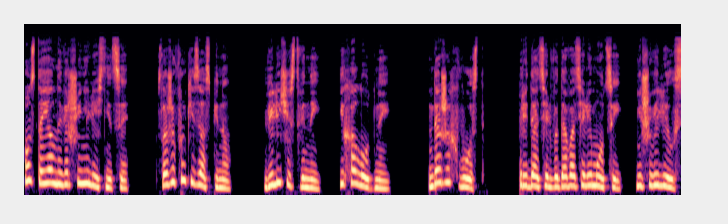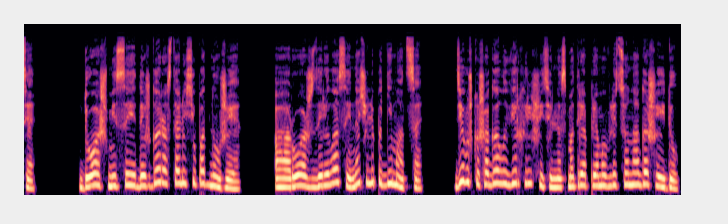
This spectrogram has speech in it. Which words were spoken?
Он стоял на вершине лестницы, сложив руки за спину, величественный и холодный. Даже хвост, предатель-выдаватель эмоций, не шевелился. Дуаш, Миссе и Дэшгар остались у подножия, а Руаш с Дариласой начали подниматься. Девушка шагала вверх решительно, смотря прямо в лицо на Агашейду.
